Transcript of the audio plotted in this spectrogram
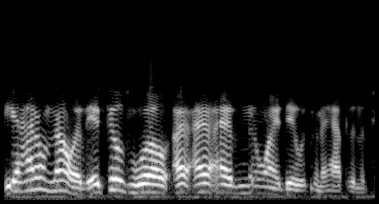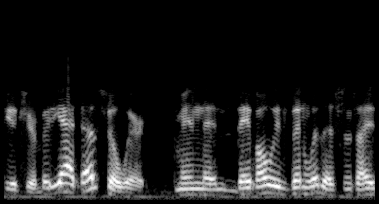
Yeah, I don't know. It, it feels well. I, I have no idea what's going to happen in the future, but yeah, it does feel weird. I mean, they- they've always been with us since I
